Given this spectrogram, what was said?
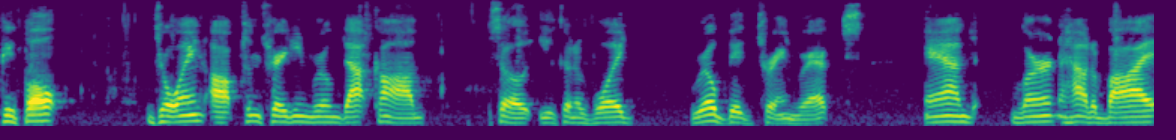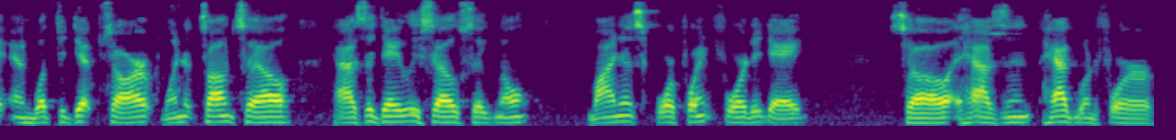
People, join optiontradingroom.com so you can avoid real big train wrecks and learn how to buy and what the dips are when it's on sale. Has a daily sell signal, minus 4.4 today. So it hasn't had one for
